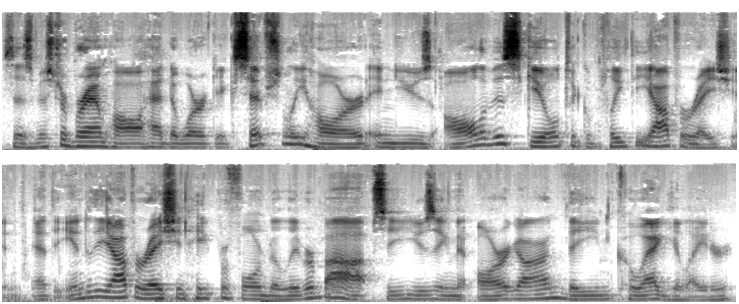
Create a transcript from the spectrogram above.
says Mr. Bramhall had to work exceptionally hard and use all of his skill to complete the operation. At the end of the operation, he performed a liver biopsy using the argon beam coagulator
